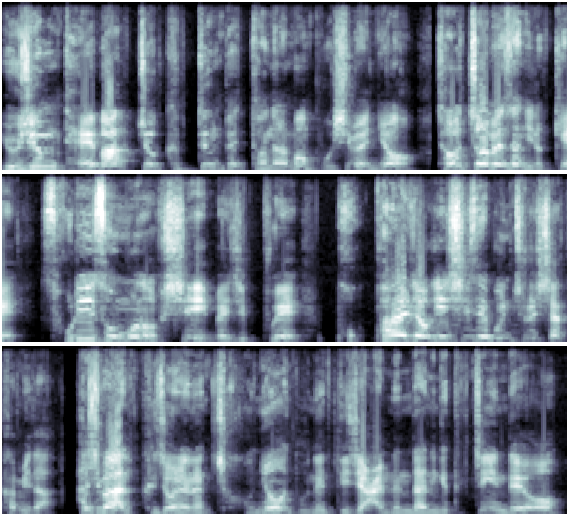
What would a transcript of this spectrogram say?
요즘 대박주 급등 패턴을 한번 보시면요. 저점에선 이렇게 소리 소문 없이 매집 후에 폭발적인 시세 분출을 시작합니다. 하지만 그전에는 전혀 눈에 띄지 않는다는 게 특징인데요.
